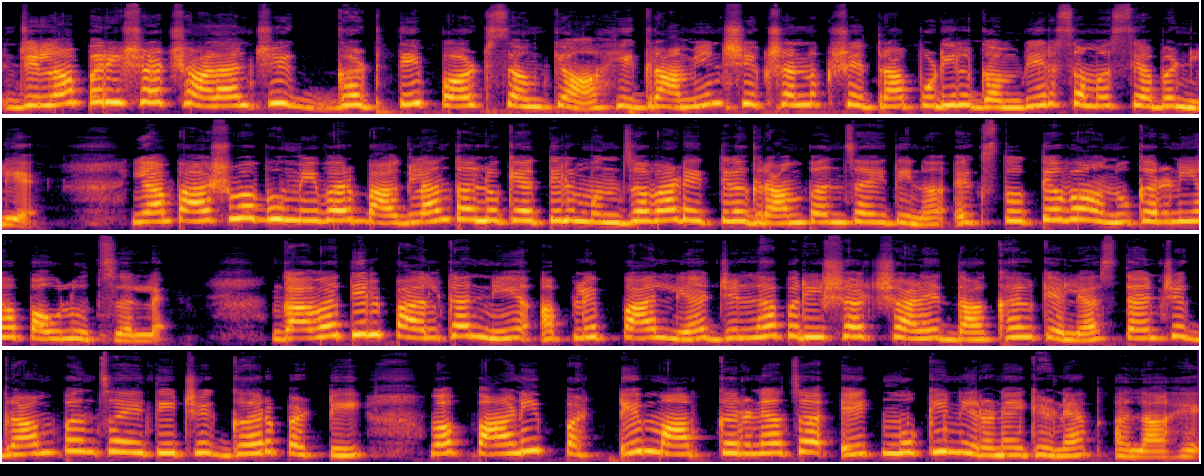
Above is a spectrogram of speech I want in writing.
जिल्हा परिषद शाळांची घटती पट संख्या ही ग्रामीण शिक्षण क्षेत्रापुढील गंभीर समस्या बनली आहे. या पार्श्वभूमीवर बागलान तालुक्यातील मुंजवाड येथील ग्रामपंचायतीनं एक स्तुत्य व अनुकरणीय पाऊल उचललंय. गावातील पालकांनी आपले पाल्य जिल्हा परिषद शाळेत दाखल केल्यास त्यांची ग्रामपंचायतीची घरपट्टी व पाणीपट्टी माफ करण्याचा एकमुखी निर्णय घेण्यात आला आहे.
